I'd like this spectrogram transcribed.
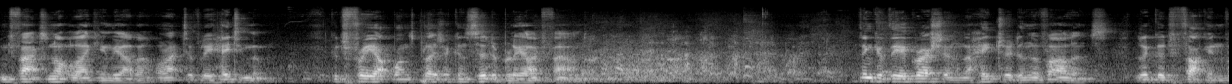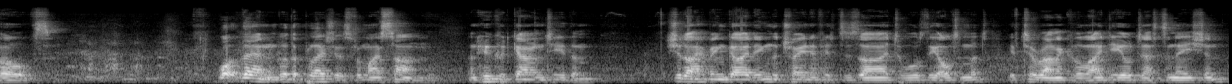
In fact, not liking the other or actively hating them could free up one's pleasure considerably, I've found. Think of the aggression, the hatred, and the violence that a good fuck involves. What then were the pleasures for my son, and who could guarantee them? Should I have been guiding the train of his desire towards the ultimate, if tyrannical, ideal destination,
